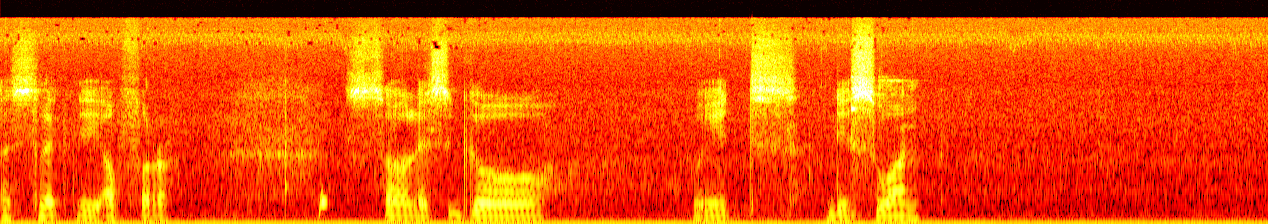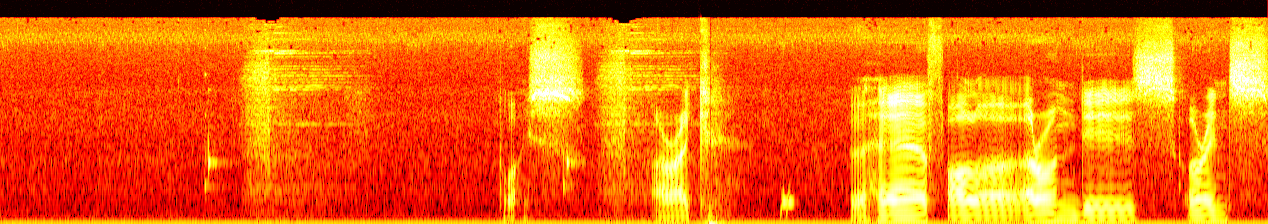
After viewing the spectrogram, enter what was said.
a slightly offer. So let's go with this one. Twice. Alright we have all uh, around this orange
